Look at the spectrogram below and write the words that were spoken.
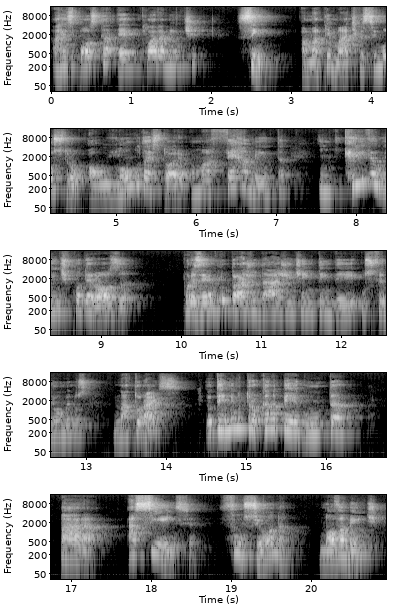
a resposta é claramente sim. A matemática se mostrou ao longo da história uma ferramenta incrivelmente poderosa, por exemplo, para ajudar a gente a entender os fenômenos naturais. Eu termino trocando a pergunta para a ciência funciona? Novamente,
